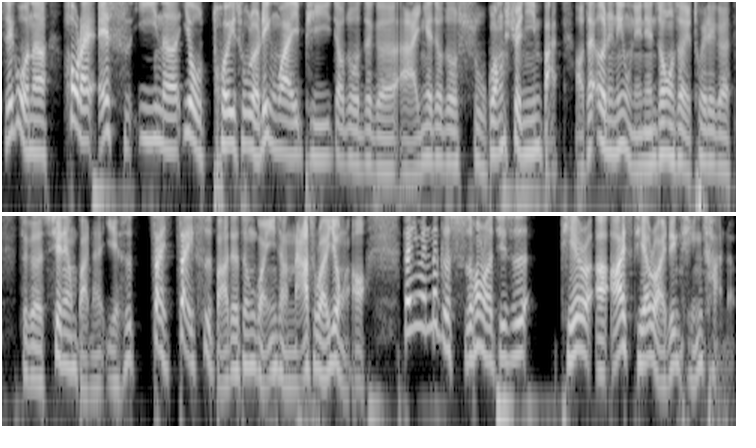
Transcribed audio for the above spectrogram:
结果呢，后来 SE 呢又推出了另外一批，叫做这个啊，应该叫做曙光炫音版啊，在二零零五年年中的时候也推了一个这个限量版呢，也是再再次把这个真空管音响拿出来用了啊。但因为那个时候呢，其实。Tiara 啊，Ice Tiara 已经停产了，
